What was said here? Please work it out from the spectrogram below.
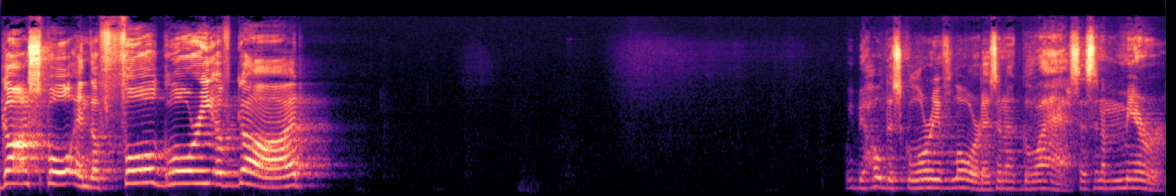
gospel and the full glory of God We behold this glory of Lord as in a glass, as in a mirror.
